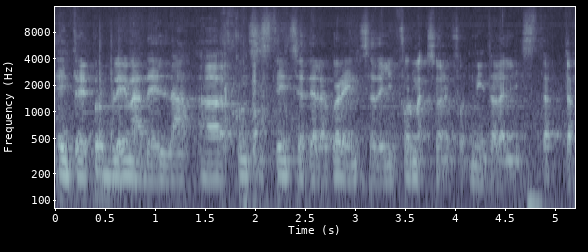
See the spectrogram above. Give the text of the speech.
entra il problema della uh, consistenza e della coerenza dell'informazione fornita dall'Istat.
